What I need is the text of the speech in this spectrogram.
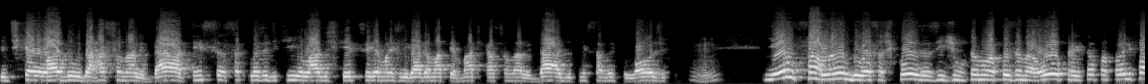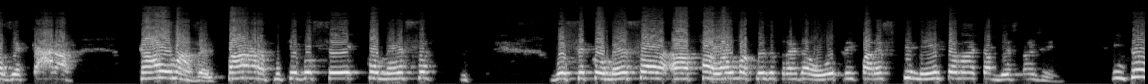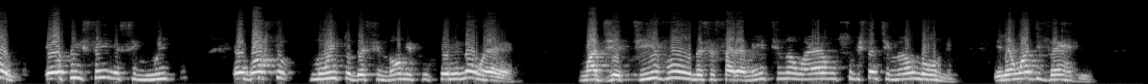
Ele diz que é o lado da racionalidade, tem essa coisa de que o lado esquerdo seria mais ligado à matemática, racionalidade, pensamento lógico. Uhum. E eu falando essas coisas e juntando uma coisa na outra e tal, tal, tal, ele fazia, cara, calma, velho, para, porque você começa você começa a falar uma coisa atrás da outra e parece pimenta na cabeça da gente. Então, eu pensei nesse muito. Eu gosto muito desse nome porque ele não é um adjetivo necessariamente, não é um substantivo, não é um nome. Ele é um advérbio,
